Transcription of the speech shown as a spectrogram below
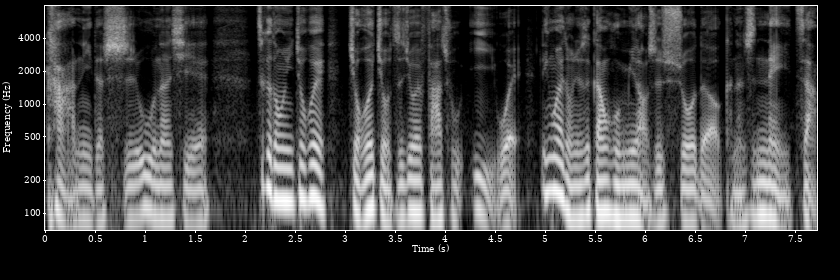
卡你的食物那些，这个东西就会久而久之就会发出异味。另外一种就是刚胡米老师说的，可能是内脏。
